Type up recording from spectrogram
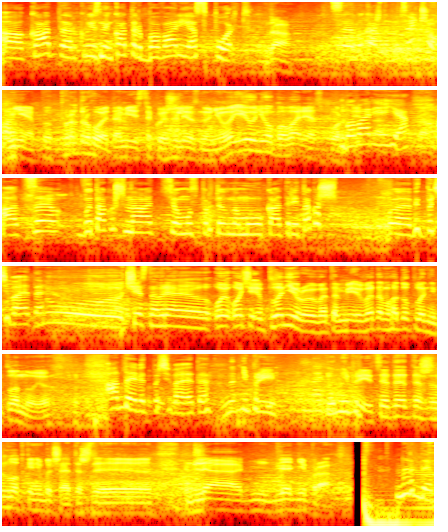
а, катер, круїзний катер Баварія Спорт. Да. Це ви кажете про цей човен? Не, п- про другое. Там есть такой железный у него. И у него Бавария спорт. Баварія є. А це ви також на цьому спортивному катері також е, відпочиваєте? Ну, честно говоря, ой, очень планирую в этом, ми- в этом году плани, планую. А де відпочиваєте? На Днепре. На Днепре. Это, это же лодка небольшая, это же э, для, для Днепра. Нардеп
